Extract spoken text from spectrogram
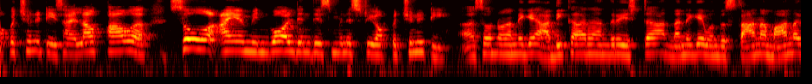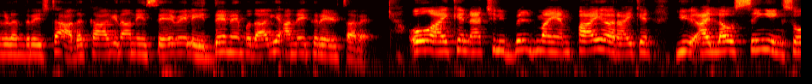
opportunities I love power so I am involve in this ministry opportunity so ನನಗೆ ಅಧಿಕಾರ ಅಂದರೆ ಇಷ್ಟ ನನಗೆ ಒಂದು ಸ್ಥಾನಮಾನಗಳಂದರೆ ಇಷ್ಟ ಅದಕ್ಕಾಗಿ ನಾನು ಈ ಸೇವೆಯಲ್ಲಿ ಇದ್ದೇನೆ ಎಂಬುದಾಗಿ ಅನೇಕರು ಹೇಳ್ತಾರೆ. ಓ I can actually build my empire I can you I love singing so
